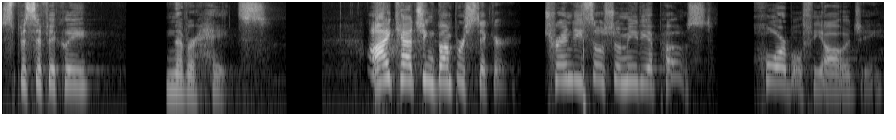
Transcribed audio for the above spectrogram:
Specifically, never hates. Eye catching bumper sticker, trendy social media post, horrible theology.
